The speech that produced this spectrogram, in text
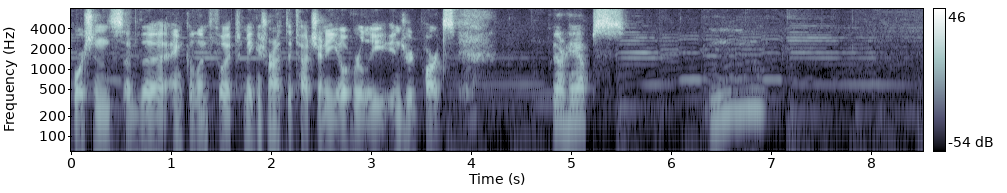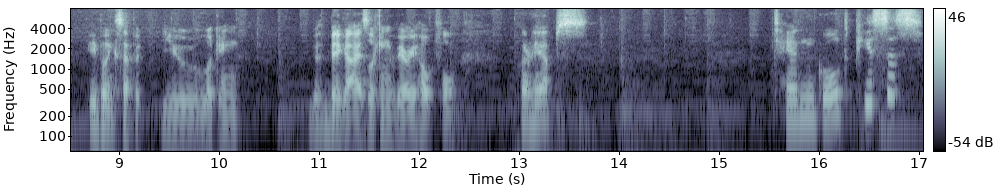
portions of the ankle and foot, making sure not to touch any overly injured parts. Perhaps. Mm, he blinks up at you, looking with big eyes, looking very hopeful. Perhaps. Ten gold pieces?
